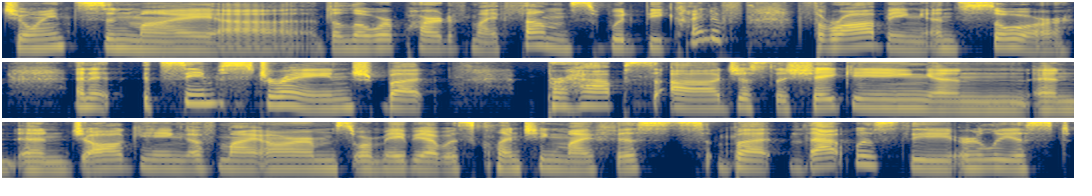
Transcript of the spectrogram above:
joints and my uh, the lower part of my thumbs would be kind of throbbing and sore, and it it seems strange, but perhaps uh, just the shaking and, and and jogging of my arms, or maybe I was clenching my fists. But that was the earliest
